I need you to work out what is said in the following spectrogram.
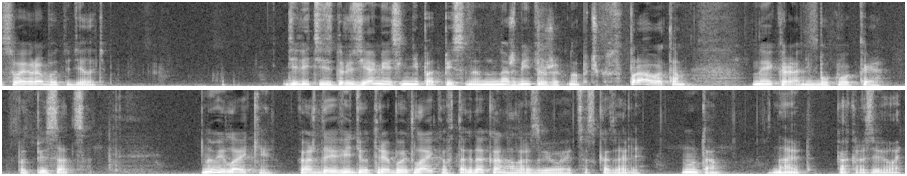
свою работу делать. Делитесь с друзьями, если не подписаны, ну нажмите уже кнопочку вправо там на экране, буква К, подписаться. Ну и лайки. Каждое видео требует лайков, тогда канал развивается, сказали. Ну там знают, как развивать.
